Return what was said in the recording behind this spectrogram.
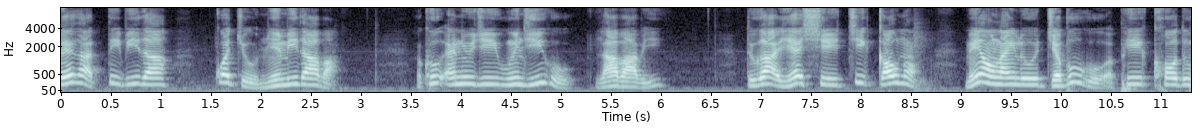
တွေကတိပြီးသားကွက်ကြူမြင်ပြီးသားပါ။အခု NUG ဝင်ကြီးကိုလာပါပြီ။သူကရက်ရှည်ကြည့်ကောင်းတော့မင်းအွန်လိုင်းလိုဂျပုကိုအဖေခေါ်သူ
